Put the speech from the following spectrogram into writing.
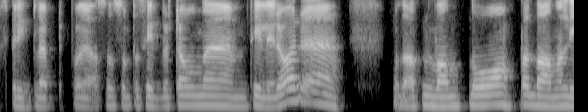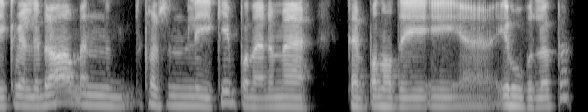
sprintløp på, altså, på Silverstone eh, tidligere i år. Eh, og da at han vant nå på en bane han liker veldig bra, men kanskje like imponerende med tempoet han hadde i, i, eh, i, hovedløpet.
